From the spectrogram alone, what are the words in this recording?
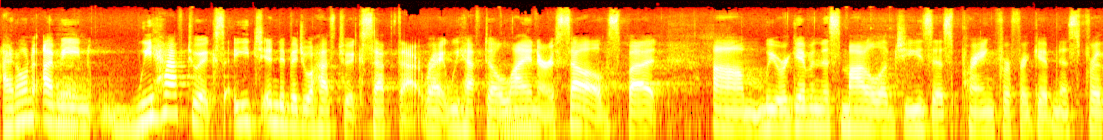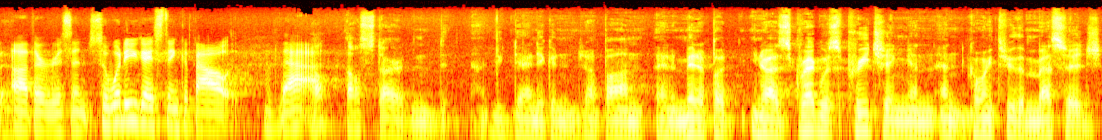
I don't. I yeah. mean, we have to. Each individual has to accept that, right? We have to align mm. ourselves, but um, we were given this model of Jesus praying for forgiveness for others. And so, what do you guys think about that? I'll, I'll start, and you, Dan, you can jump on in a minute. But you know, as Greg was preaching and, and going through the message,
